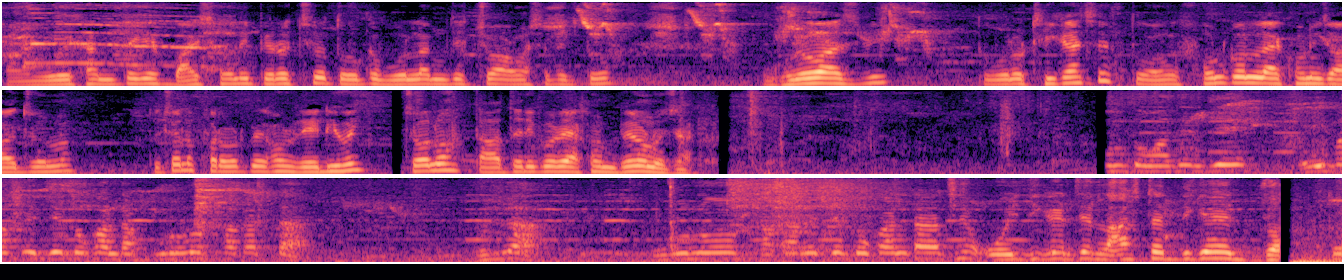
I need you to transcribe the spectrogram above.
কারণ ও এখান থেকে বাইশ সামনে পেরোচ্ছিল, তো ওকে বললাম যে চ আমার সাথে একটু ঘুরেও আসবি। তো বলো ঠিক আছে। তো আমাকে ফোন করল এখনই যাওয়ার জন্য। তো চলো করে এখন রেডি হই। চলো, তাড়াতাড়ি করে এখন বেরোনো যাক। তোমাদের যে, এই পাশে যে দোকানটা, পুরনো শাটারটা, বুঝলা? পুরনো শাটারের যে দোকানটা আছে, ওই দিকের যে লাস্টের দিকে তো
